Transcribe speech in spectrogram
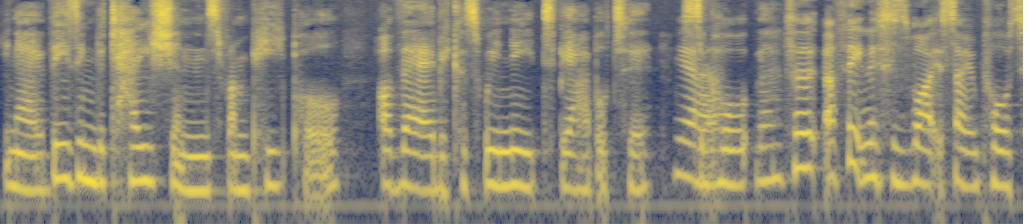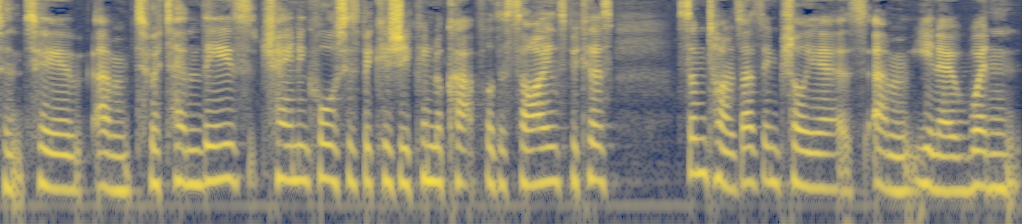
you know, these invitations from people are there because we need to be able to support them. So I think this is why it's so important to um, to attend these training courses because you can look out for the signs. Because sometimes, as employers, um, you know, when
